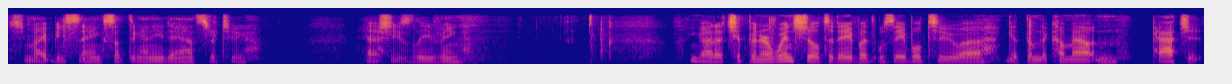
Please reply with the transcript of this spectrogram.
she might be saying something I need to answer to. Yeah, she's leaving. Got a chip in her windshield today, but was able to uh, get them to come out and patch it.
